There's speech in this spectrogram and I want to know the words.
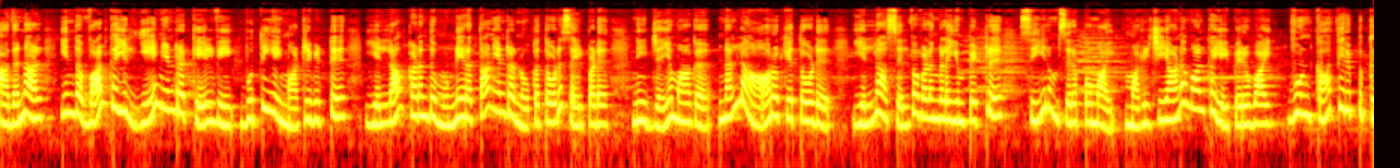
அதனால் இந்த வாழ்க்கையில் ஏன் என்ற கேள்வி புத்தியை மாற்றிவிட்டு எல்லாம் கடந்து முன்னேறத்தான் என்ற நோக்கத்தோடு செயல்படு. நீ ஜெயமாக நல்ல ஆரோக்கியத்தோடு எல்லா செல்வ வளங்களையும் பெற்று சீரும் சிறப்புமாய் மகிழ்ச்சியான வாழ்க்கையை பெறுவாய். உன் காத்திருப்புக்கு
